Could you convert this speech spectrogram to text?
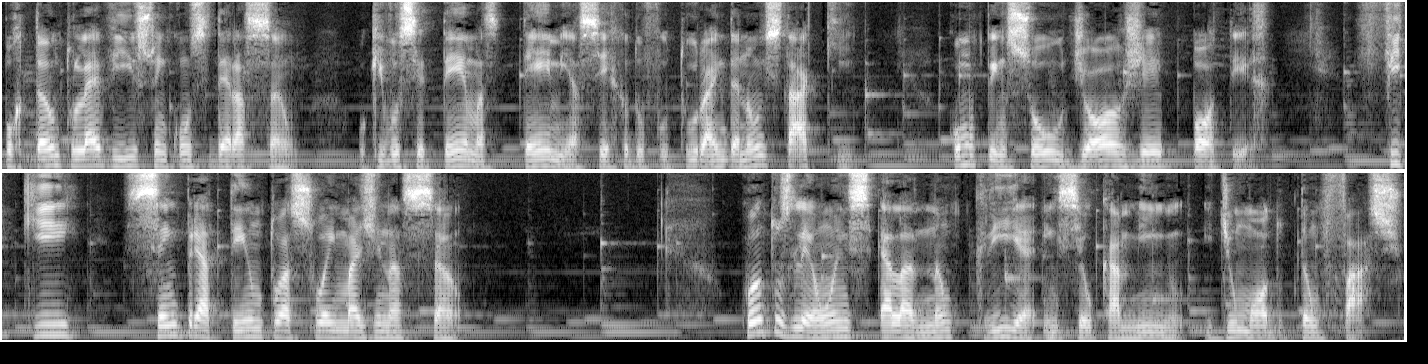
Portanto, leve isso em consideração. O que você tema, teme acerca do futuro ainda não está aqui. Como pensou George Potter, fique sempre atento à sua imaginação. Quantos leões ela não cria em seu caminho e de um modo tão fácil?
